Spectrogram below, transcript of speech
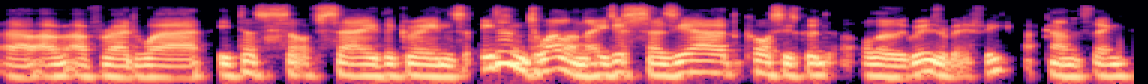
uh, I've, I've read where he does sort of say the greens. He doesn't dwell on that. He just says, "Yeah, of course he's good, although the greens are a bit iffy." That kind of thing.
